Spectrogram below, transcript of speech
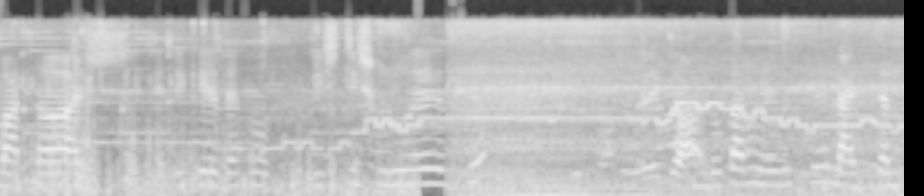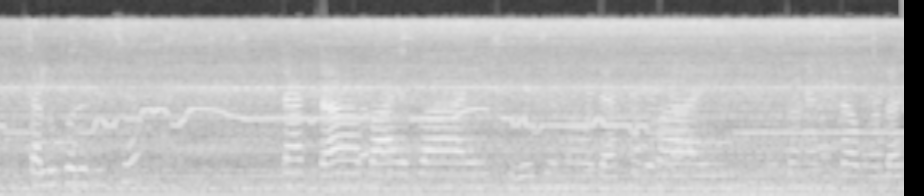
বাতাস। এদিকে দেখো বৃষ্টি শুরু হয়ে গেছে। এই যে অন্ধকার হয়ে গেছে লাইট চালু করে দিচ্ছে। টাটা বাই বাই ফিরে জন্য দেখা পাই। নতুন একটা তোমাদের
